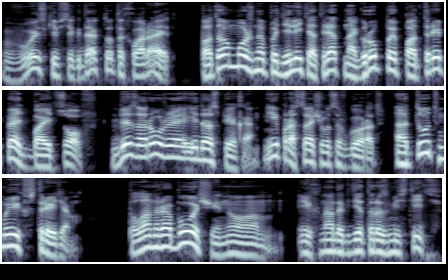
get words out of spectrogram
в войске всегда кто-то хворает. Потом можно поделить отряд на группы по 3-5 бойцов, без оружия и доспеха, и просачиваться в город. А тут мы их встретим. План рабочий, но их надо где-то разместить.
